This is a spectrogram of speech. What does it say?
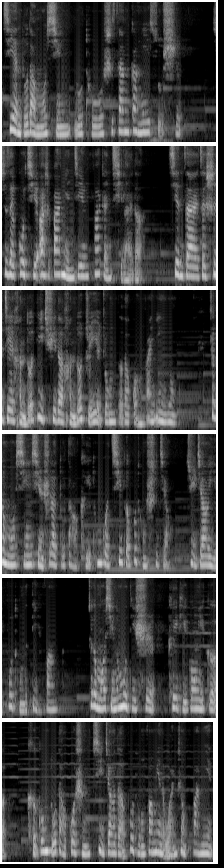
七眼督导模型如图十三杠一所示，是在过去二十八年间发展起来的，现在在世界很多地区的很多职业中得到广泛应用。这个模型显示了督导可以通过七个不同视角聚焦于不同的地方。这个模型的目的是可以提供一个可供督导过程聚焦的不同方面的完整画面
